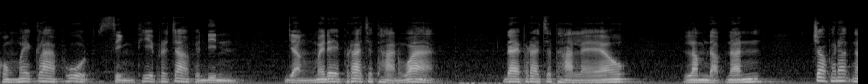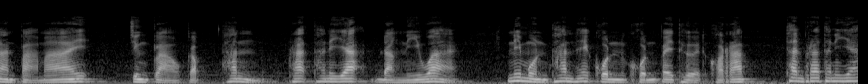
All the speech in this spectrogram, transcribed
คงไม่กล้าพูดสิ่งที่พระเจ้าแผ่นดิน ยังไม่ได้พระราชทานว่า ได้พระราชทานแล้วลำดับนั้น เจ้าพนักงานป่าไม้จึงกล่าวกับท่านพระธนิยะดังนี้ว่า นิมนต์ท่านให้คนขนไปเถิดขอรับ ท่านพระธนิยะ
